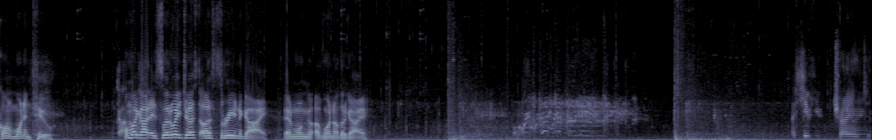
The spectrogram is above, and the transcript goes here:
Going one and two. Got Oh my god, it's literally just us three and a guy. And one, uh, one other guy. I keep trying to.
